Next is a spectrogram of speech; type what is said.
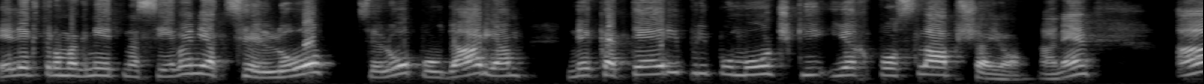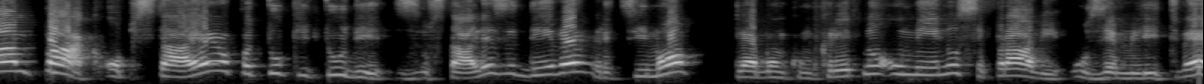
elektromagnetna sevanja, celo, celo poudarjam, nekateri pripomočki jih poslabšajo. Ampak obstajajo pa tukaj tudi ostale zadeve, recimo, tukaj bom konkretno omenil, se pravi, uzemljitve,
